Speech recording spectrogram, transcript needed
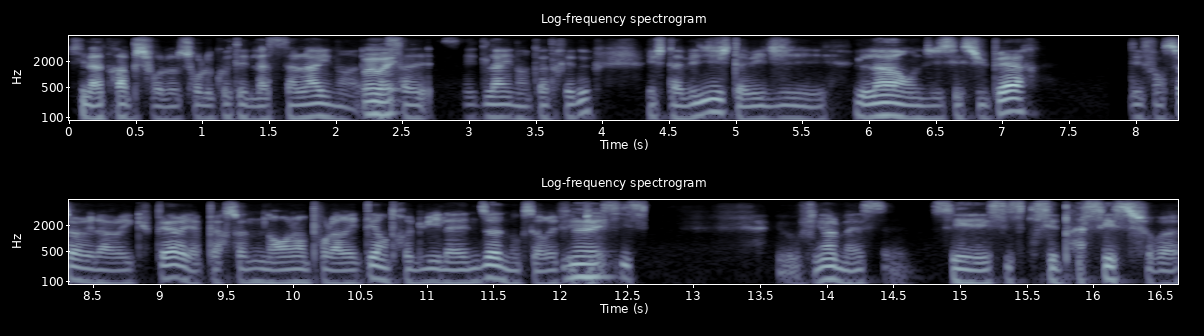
qui l'attrape sur le, sur le côté de la sideline, Ouais, ouais. en 4 et 2. Et je t'avais dit, je t'avais dit, là, on dit c'est super. Défenseur, il la récupère, il y a personne normalement pour l'arrêter entre lui et la end zone, donc ça aurait fait Ouais. pick 6. Et au final, ben, c'est, ce qui s'est passé sur, euh,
